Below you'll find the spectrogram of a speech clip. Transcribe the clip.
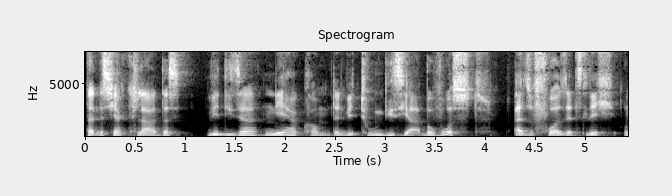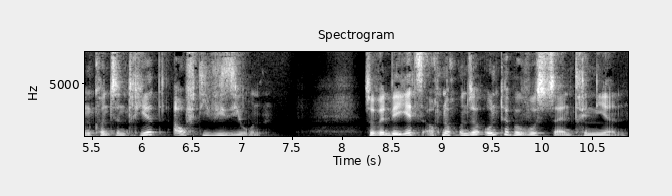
dann ist ja klar, dass wir dieser näher kommen, denn wir tun dies ja bewusst, also vorsätzlich und konzentriert auf die Vision. So, wenn wir jetzt auch noch unser Unterbewusstsein trainieren,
